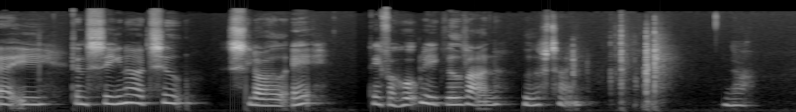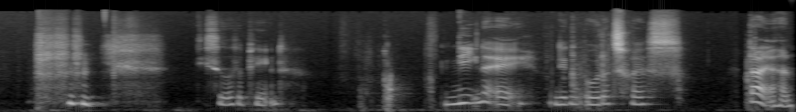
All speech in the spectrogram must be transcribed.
Er i den senere tid slået af. Det er forhåbentlig ikke vedvarende udopstegn. Nå. De sidder så pænt. 9. A 1968. Der er han.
